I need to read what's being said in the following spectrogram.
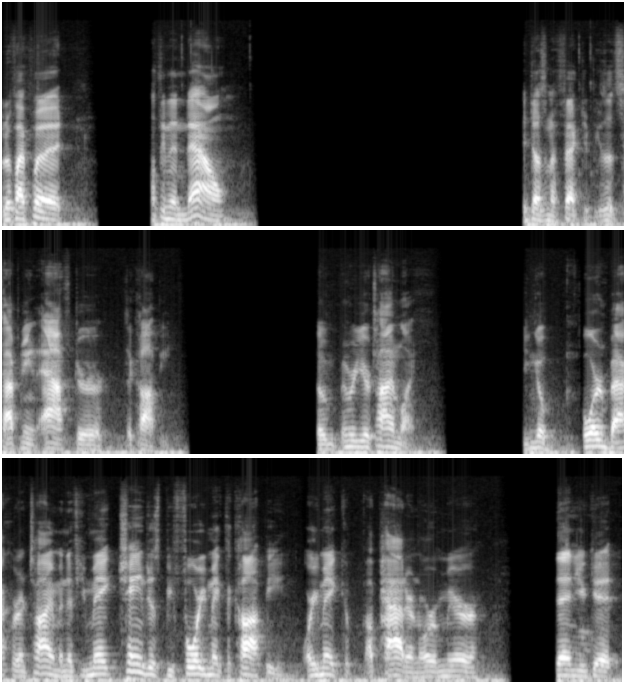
But if I put something in now, it doesn't affect it because it's happening after the copy. So remember your timeline. You can go forward and backward in time, and if you make changes before you make the copy, or you make a, a pattern or a mirror, then you get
